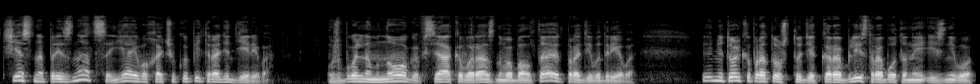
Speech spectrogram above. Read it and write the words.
Честно признаться, я его хочу купить ради дерева. Уж больно много всякого разного болтают про диво древа. И не только про то, что где корабли, сработанные из него,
